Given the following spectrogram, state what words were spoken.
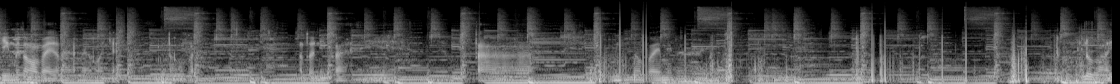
จริงไม่ต้องเอาไปก็ได้ไม่ต้องเอาใจไม่ต้องเอาไปเอาตัวนี้ไปตา มินเราไปไม่ได้ระบาย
